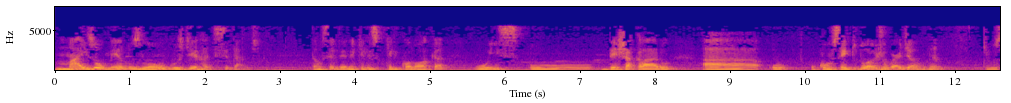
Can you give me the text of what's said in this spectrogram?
mais ou menos longos de erraticidade. Então você vê né, que, ele, que ele coloca o, o deixa claro a, o, o conceito do anjo guardião, né? que os,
